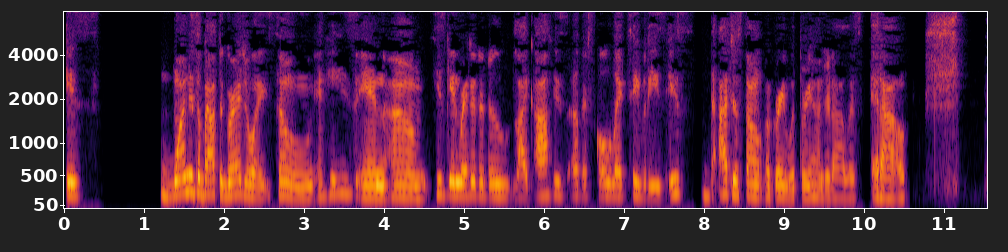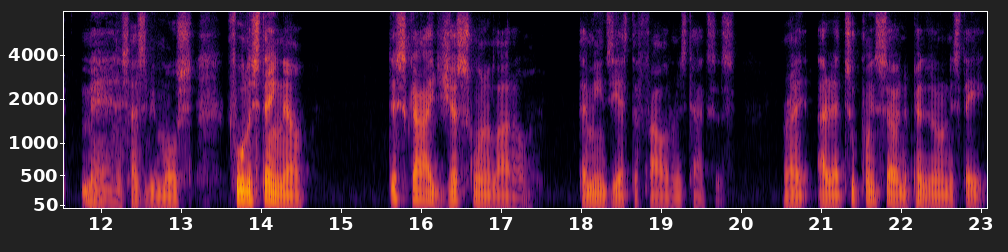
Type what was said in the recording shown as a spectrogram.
It's one is about to graduate soon, and he's in. Um, he's getting ready to do like all his other school activities. It's. I just don't agree with three hundred dollars at all. Man, this has to be most foolish thing now. This guy just won a lotto. That means he has to file it on his taxes, right? Out of that 2.7, depending on the state,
